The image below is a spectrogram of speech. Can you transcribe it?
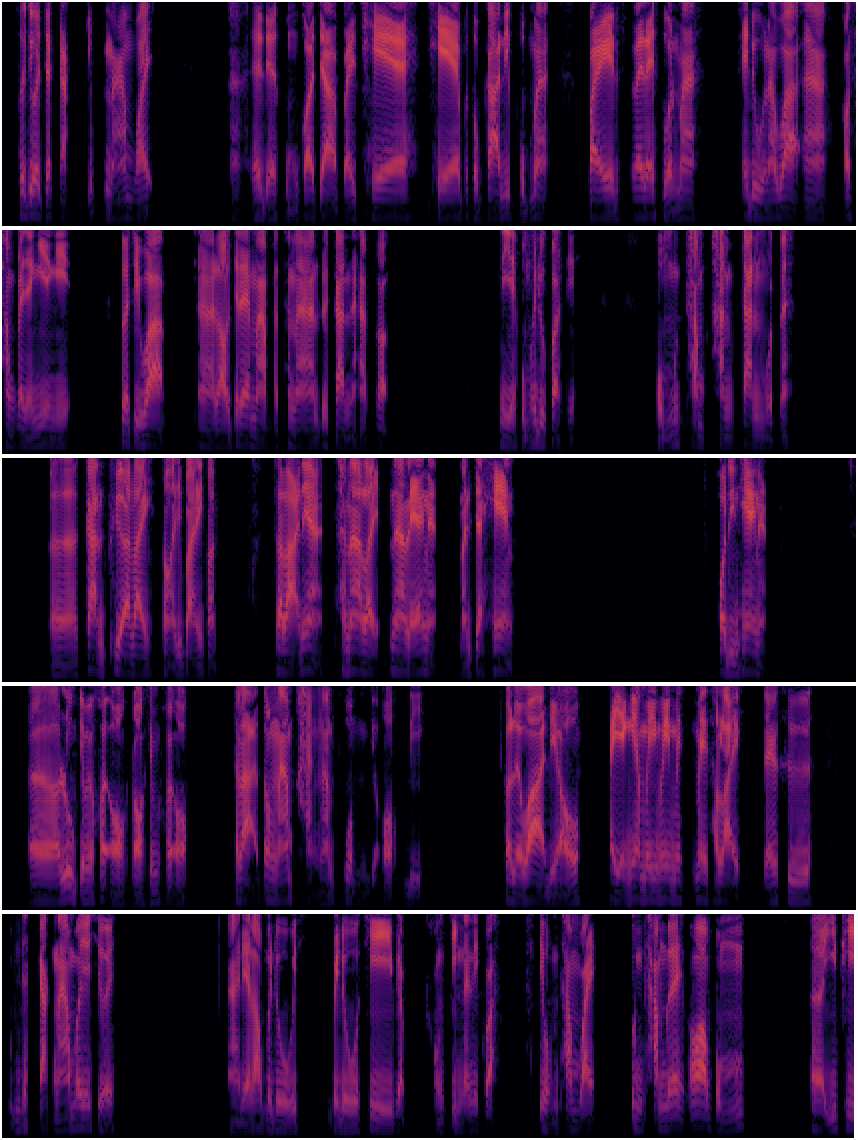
เพื่อที่ว่าจะกักเก็บน้ำไว้อ่าแล้วเดี๋ยวผมก็จะไปแชร์แชร์ประสบการณ์ที่ผมอะไปหลายๆสวนมา ให้ดูนะว่า อ่าเขาทำกันอย่างนี้อย่างนี้ เพื่อที่ว่าอ่าเราจะได้มาพัฒนาด้วยกันนะครับ ก็ นี่ผมให้ดูก่อนนี่ผมทำคันกันหมดนะเอ่อกันเพื่ออะไรต้องอธิบายงี้ก่อน สละเนี่ยถ้าหน้าไรหน้าแล้งเนี่ย มันจะแห้ง พอดินแห้งเนี่ยเอ่อลูกจะไม่ค่อยออกดอกจะไม่ค่อยออก สละต้องน้ำขังน้ำท่วมถึงจะออกดี ก็เลยว่าเดี๋ยวไอ้อย่างเงี้ยไม่ไม่ไม่ไม่เท่าไหร่ แต่ก็คือ ผมจะกักน้ำไว้เฉยๆอ่า เดี๋ยวเราไปดูวิไปดูที่แบบของจริงกันดีกว่า ที่ผมทำไว้เพิ่งทำเลย เพราะว่าผม อ่อ EP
